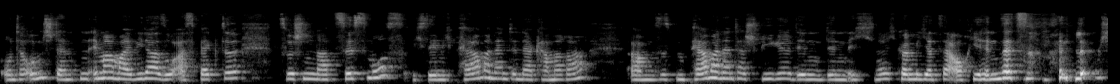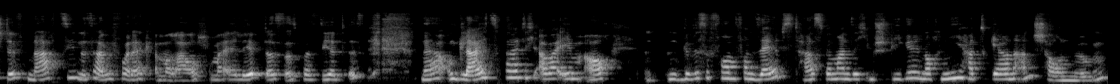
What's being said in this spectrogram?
unter Umständen immer mal wieder so Aspekte zwischen Narzissmus, ich sehe mich permanent in der Kamera, es ist ein permanenter Spiegel, den, den ich, ne, ich könnte mich jetzt ja auch hier hinsetzen und meinen Lippenstift nachziehen, das habe ich vor der Kamera auch schon mal erlebt, dass das passiert ist. Ne? Und gleichzeitig aber eben auch eine gewisse Form von Selbsthass, wenn man sich im Spiegel noch nie hat gerne anschauen mögen,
